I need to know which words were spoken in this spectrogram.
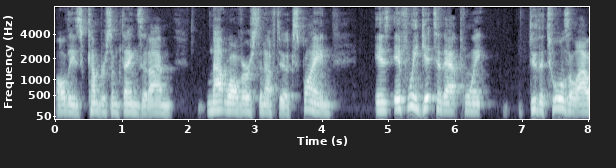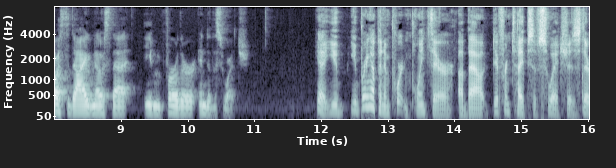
all these cumbersome things that I'm not well versed enough to explain. Is if we get to that point, do the tools allow us to diagnose that even further into the switch? Yeah, you, you bring up an important point there about different types of switches. There,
